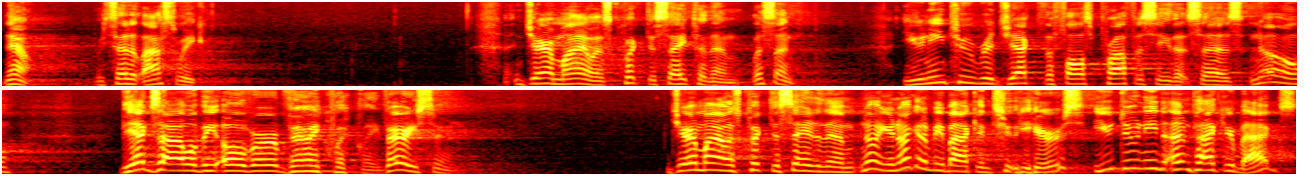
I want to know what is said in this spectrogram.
Now, we said it last week. Jeremiah was quick to say to them, Listen, You need to reject the false prophecy that says, no, the exile will be over very quickly, very soon. Jeremiah was quick to say to them, No, you're not going to be back in two years. You do need to unpack your bags.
